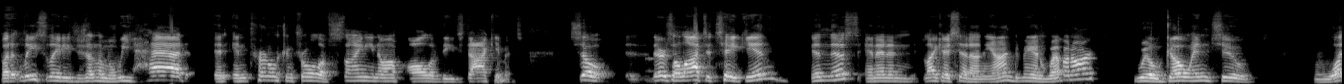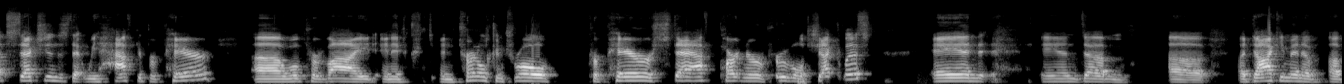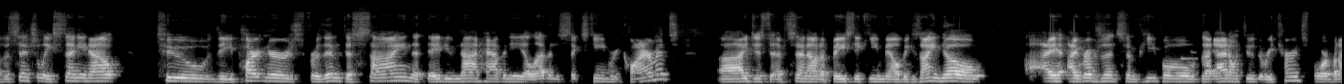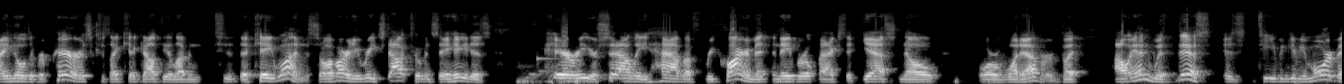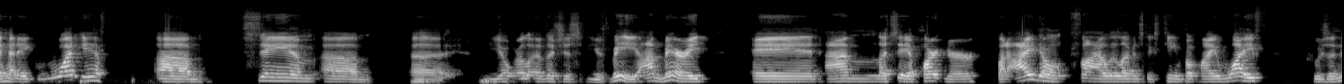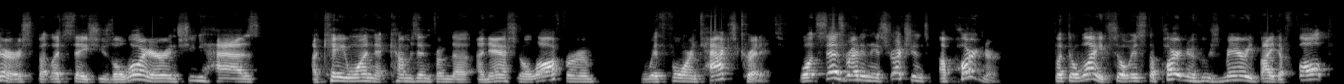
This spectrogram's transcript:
But at least ladies and gentlemen we had an internal control of signing off all of these documents. So there's a lot to take in in this and then like i said on the on-demand webinar we'll go into what sections that we have to prepare uh, will provide an in internal control prepare staff partner approval checklist and and um, uh, a document of, of essentially sending out to the partners for them to sign that they do not have any 1116 requirements. Uh, I just have sent out a basic email because I know I, I, represent some people that I don't do the returns for, but I know the preparers because I kick out the 11 to the K1. So I've already reached out to them and say, hey, does Harry or Sally have a requirement? And they've wrote back said yes, no, or whatever. But I'll end with this is to even give you more of a headache. What if um, Sam, um, uh, you know, let's just use me. I'm married and I'm, let's say, a partner, but I don't file 1116. But my wife, who's a nurse, but let's say she's a lawyer and she has a K1 that comes in from the a national law firm with foreign tax credits. Well, it says right in the instructions, a partner, but the wife. So it's the partner who's married by default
